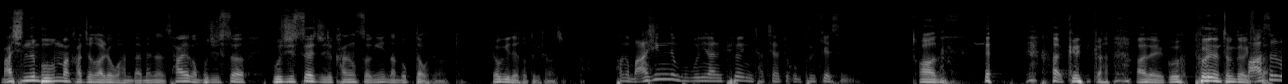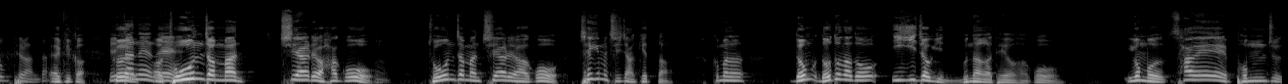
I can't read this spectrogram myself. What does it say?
맛있는 부분만 가져가려고 한다면은 사회가 무질서 무질서해질 가능성이 난 높다고 생각해. 여기에 대해서 어떻게 생각하십니까? 방금 맛있는 부분이라는 표현 자체가 조금 불쾌했습니다. 아, 네. 아, 그러니까 아, 네, 그 표현 정정했습니다. 맛으로 표현한다? 네, 그러니까 일단은 그, 어, 네. 좋은 점만 취하려 하고 음. 좋은 점만 취하려 하고 책임은 지지 않겠다. 그러면 너무 너도 나도 이기적인 문화가 되어가고 이건 뭐 사회의 범주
